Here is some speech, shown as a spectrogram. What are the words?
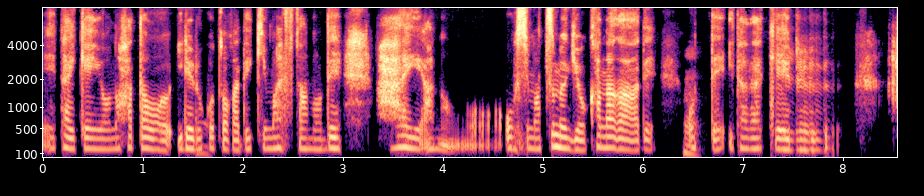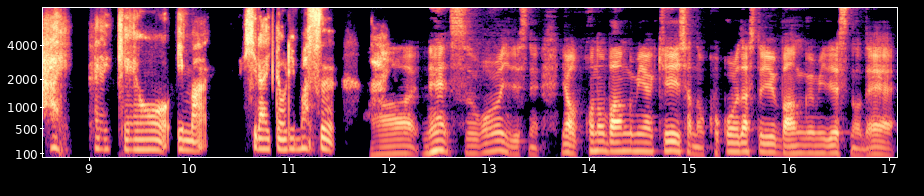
えー体験用の旗を入れることができましたので、はい、あの、大島紬を神奈川でうん折っていただける、はい、体験を今、開いております。はい。ね、すごいですね。いや、この番組は経営者の志という番組ですので、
